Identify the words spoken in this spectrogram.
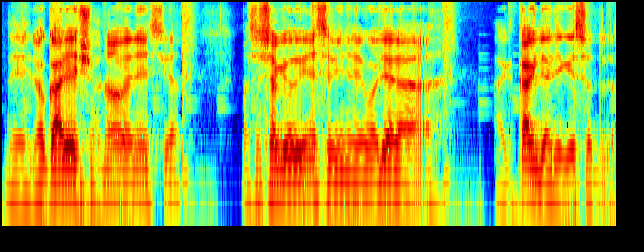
de local ellos, ¿no? Venecia. Más allá que Udinese viene de golear al Cagliari, que es otro,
